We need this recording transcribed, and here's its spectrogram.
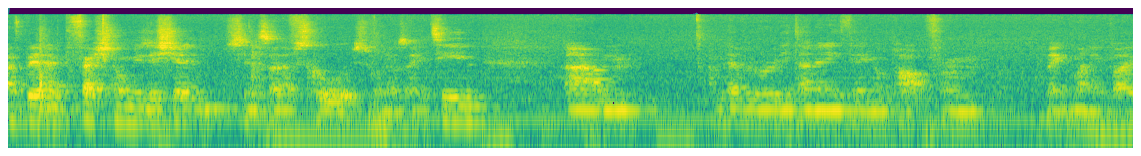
I've been a professional musician since I left school, which was when I was 18. Um, I've never really done anything apart from make money by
